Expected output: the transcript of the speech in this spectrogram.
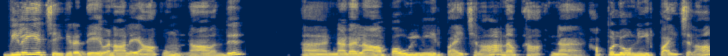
விளைய செய்கிற தேவனாலே ஆகும். நான் வந்து நடலாம் பவுல் நீர் பாய்ச்சலாம். ஆனால் ந- அப்பல்லோ நீர் பாய்ச்சலாம்.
